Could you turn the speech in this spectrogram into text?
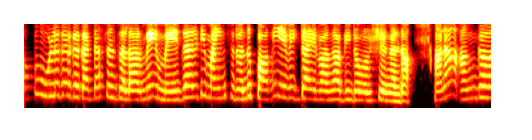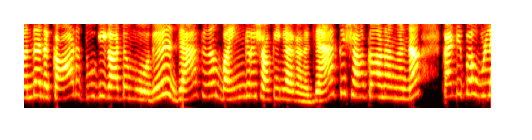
அப்போ உலக இருக்க கண்டஸ்டன்ஸ் எல்லாருமே மெஜாரிட்டி மைண்ட் செட் வந்து பவி எவிக்ட் ஆயிடுவாங்க அப்படின்ற ஒரு விஷயங்கள் தான் ஆனா அங்க வந்து அந்த கார்டை தூக்கி காட்டும் போது ஜாக்கு தான் பயங்கர ஷாக்கிங்கா இருக்காங்க. ஜாக்கு ஷாக் ஆனாங்கன்னா கண்டிப்பா உள்ள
